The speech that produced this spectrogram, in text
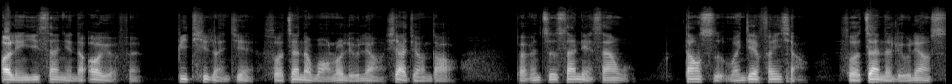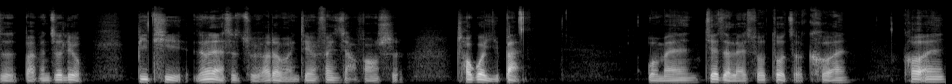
二零一三年的二月份，BT 软件所占的网络流量下降到百分之三点三五。当时文件分享所占的流量是百分之六，BT 仍然是主要的文件分享方式，超过一半。我们接着来说作者科恩，科恩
